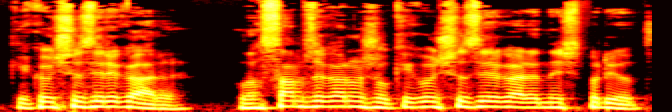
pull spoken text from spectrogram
o que é que vamos fazer agora? Lançámos agora um jogo, o que é que vamos fazer agora neste período?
